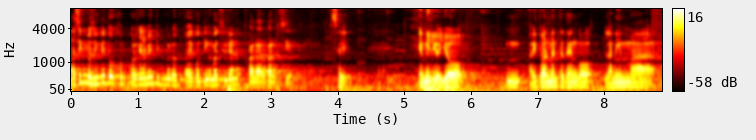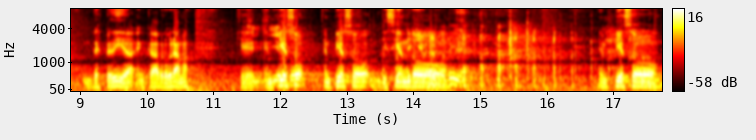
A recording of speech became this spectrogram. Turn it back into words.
Así que los invito cordialmente, primero eh, contigo Maximiliano, para, para el cierre. Sí. Emilio, yo mm, habitualmente tengo la misma despedida en cada programa, que Sí, sí, empiezo, empiezo diciendo. Empiezo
